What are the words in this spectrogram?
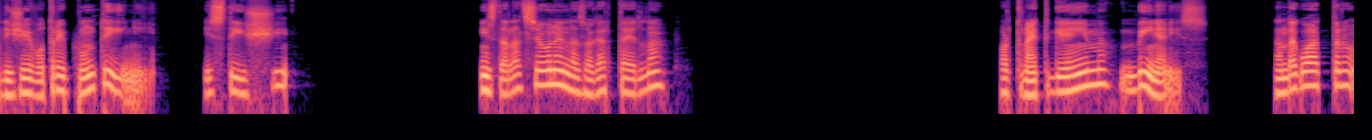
dicevo tre puntini gestisci installazione nella sua cartella. Fortnite Game Binaries 64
